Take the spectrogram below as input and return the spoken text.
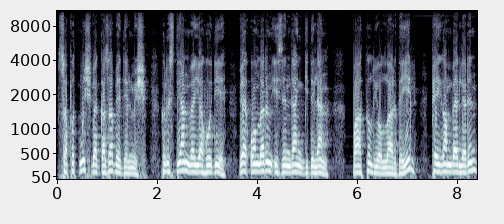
sapıtmış ve gazap edilmiş Hristiyan ve Yahudi ve onların izinden gidilen batıl yollar değil, peygamberlerin,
